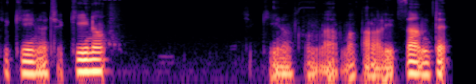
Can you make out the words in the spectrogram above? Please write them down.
Cecchino, cecchino. Cecchino con un'arma paralizzante.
